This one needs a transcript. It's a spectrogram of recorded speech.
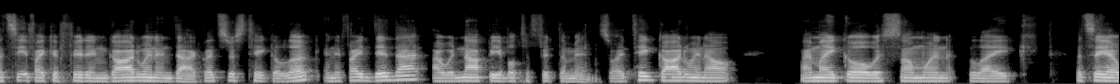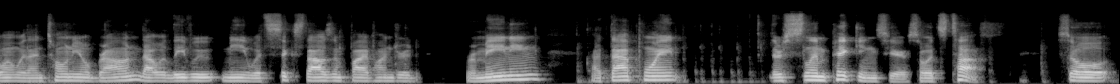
let's see if I could fit in Godwin and Dak. Let's just take a look. And if I did that, I would not be able to fit them in. So I take Godwin out. I might go with someone like, let's say I went with Antonio Brown. That would leave me with 6,500 remaining. At that point, there's slim pickings here. So it's tough. So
